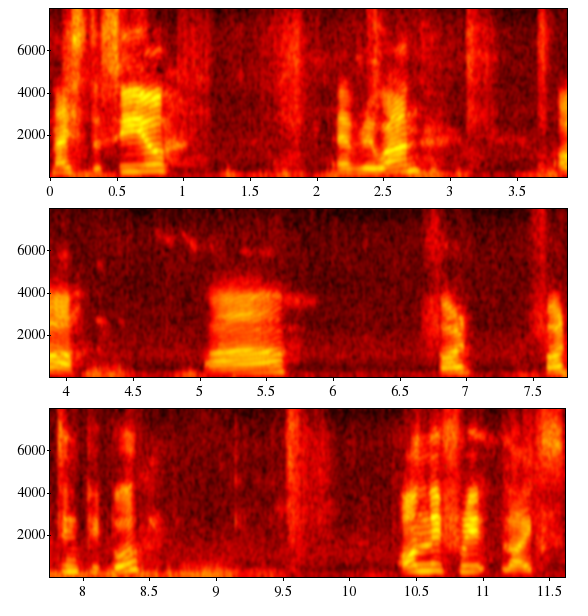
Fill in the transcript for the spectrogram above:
Nice to see you, everyone. Oh, wow. Four, 14 people. Only three likes.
